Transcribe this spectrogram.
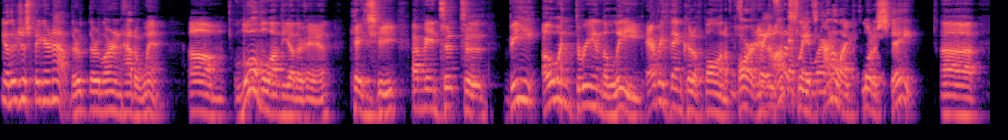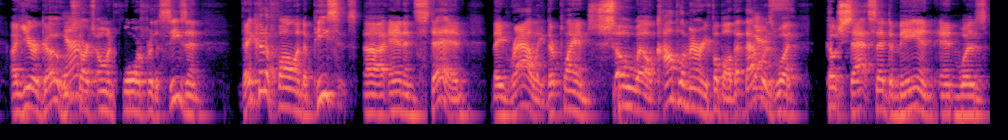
you know, they're just figuring out, they're, they're learning how to win. Um, Louisville, on the other hand, KG, I mean, to, to be 0 and 3 in the league, everything could have fallen apart. And honestly, it's kind of like Florida State uh, a year ago, who Yeah. starts 0 and 4 for the season they could have fallen to pieces. Uh, and instead, they rallied. They're playing so well. Complimentary football. That that was what Coach Sat said to me and, and was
